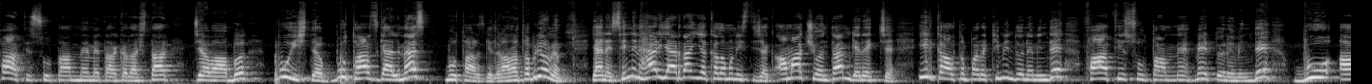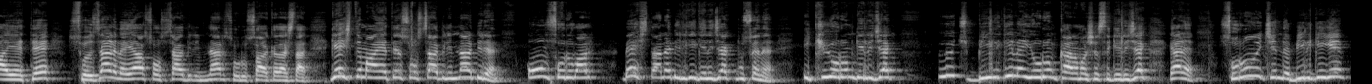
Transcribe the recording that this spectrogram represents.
Fatih Sultan Mehmet arkadaşlar cevabı bu işte bu tarz gelmez bu tarz gelir. Anlatabiliyor muyum? Yani senin her yerden yakalamanı isteyecek. Amaç, yöntem, gerekçe. İlk altın para kimin döneminde? Fatih Sultan Mehmet döneminde. Bu AYT sözel veya sosyal bilimler sorusu arkadaşlar. Geçtim AYT sosyal bilimler 1'e. 10 soru var. 5 tane bilgi gelecek bu sene. 2 yorum gelecek. 3 bilgi ve yorum karmaşası gelecek. Yani sorunun içinde bilgiyi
